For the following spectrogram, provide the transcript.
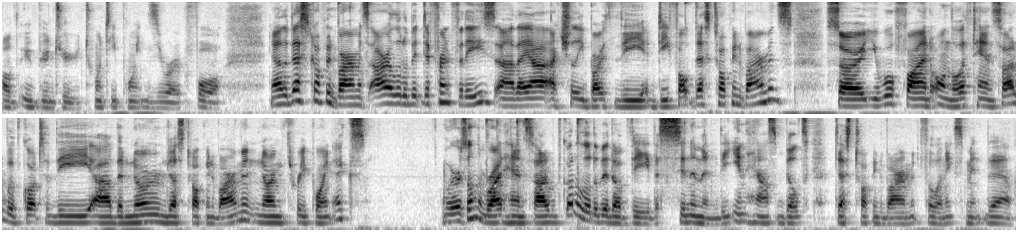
of Ubuntu 20.04. Now, the desktop environments are a little bit different for these. Uh, they are actually both the default desktop environments. So you will find on the left-hand side, we've got the, uh, the GNOME desktop environment, GNOME 3.x. Whereas on the right hand side, we've got a little bit of the, the Cinnamon, the in-house built desktop environment for Linux Mint there.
